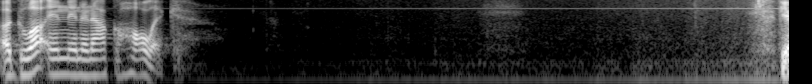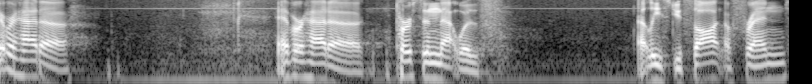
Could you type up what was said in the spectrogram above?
a glutton and an alcoholic. Have you ever had a ever had a person that was at least you thought a friend,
